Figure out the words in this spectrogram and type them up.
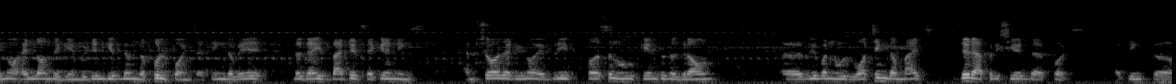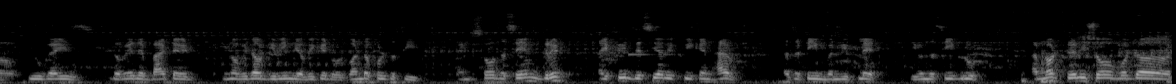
you know held on the game. We didn't give them the full points. I think the way the guys batted second innings, I'm sure that you know every person who came to the ground, uh, everyone who's watching the match did appreciate the efforts. I think uh, you guys, the way they batted, you know, without giving a wicket was wonderful to see. And so the same grit I feel this year if we can have as a team when we play, even the C group. I'm not really sure what the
